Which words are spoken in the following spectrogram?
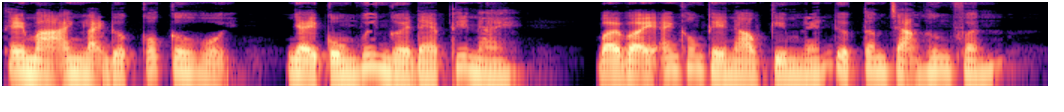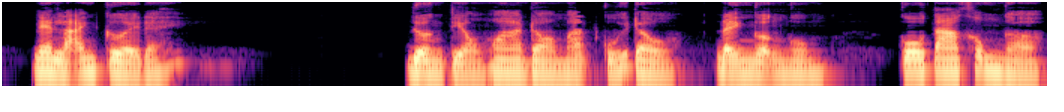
Thế mà anh lại được có cơ hội nhảy cùng với người đẹp thế này. Bởi vậy anh không thể nào kìm nén được tâm trạng hưng phấn, nên là anh cười đấy. Đường tiểu hoa đỏ mặt cúi đầu, đầy ngượng ngùng. Cô ta không ngờ,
